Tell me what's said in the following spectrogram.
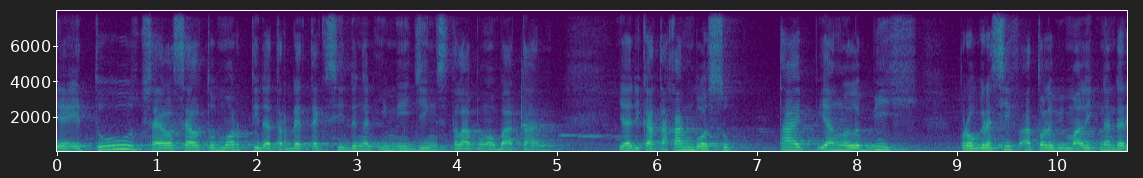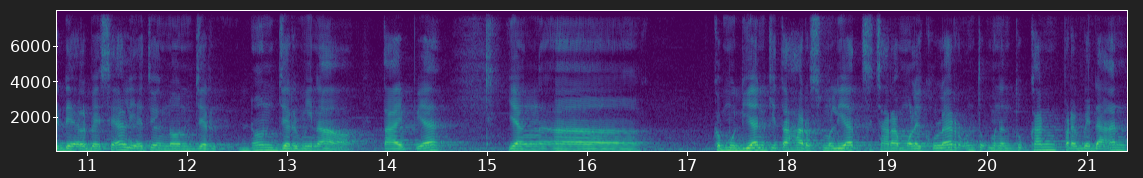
yaitu sel-sel tumor tidak terdeteksi dengan imaging setelah pengobatan ya dikatakan bahwa subtype yang lebih progresif atau lebih malignan dari DLBCL yaitu yang non non germinal type ya yang uh, kemudian kita harus melihat secara molekuler untuk menentukan perbedaan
